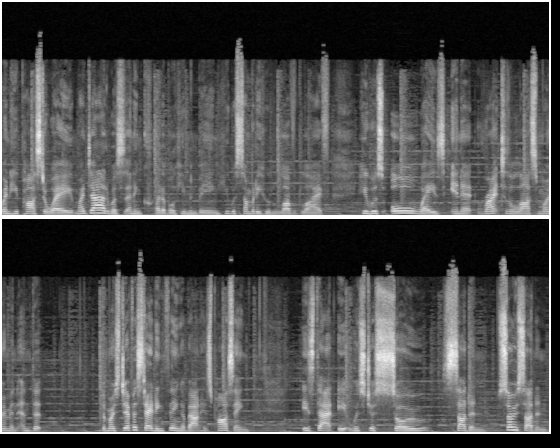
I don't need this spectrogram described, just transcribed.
when he passed away. My dad was an incredible human being. He was somebody who loved life. He was always in it right to the last moment. And that the most devastating thing about his passing is that it was just so sudden, so sudden.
